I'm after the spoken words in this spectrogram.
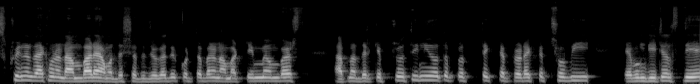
স্ক্রিনে দেখানো নাম্বারে আমাদের সাথে যোগাযোগ করতে পারেন। আমার টিম মেম্বার্স আপনাদেরকে প্রতিনিয়ত প্রত্যেকটা প্রোডাক্টের ছবি এবং ডিটেলস দিয়ে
